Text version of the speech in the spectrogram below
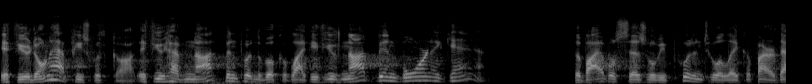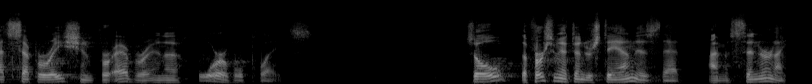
if you don't have peace with God, if you have not been put in the book of life, if you've not been born again, the Bible says will be put into a lake of fire. That's separation forever in a horrible place. So, the first thing we have to understand is that I'm a sinner and I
